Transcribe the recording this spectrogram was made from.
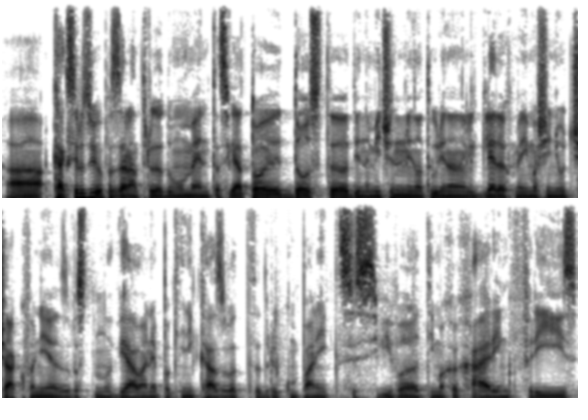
А, как се развива пазар на труда до момента? Сега той е доста динамичен. Миналата година нали, гледахме, имаше ни очаквания за възстановяване, пък ни казват, други компании се свиват, имаха хайринг, фриз,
